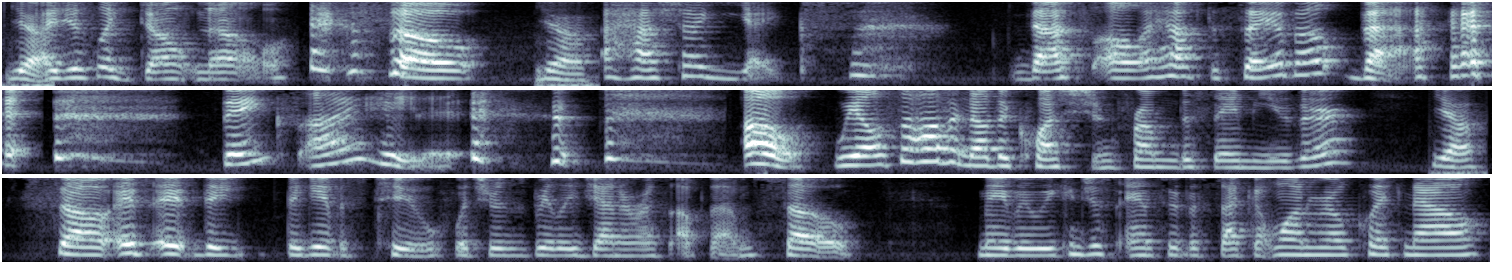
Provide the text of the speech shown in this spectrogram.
yeah I just like don't know. so yeah A hashtag yikes. That's all I have to say about that. Thanks, I hate it. Oh, we also have another question from the same user. yeah So it's it they they gave us two, which was really generous of them. So maybe we can just answer the second one real quick now.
